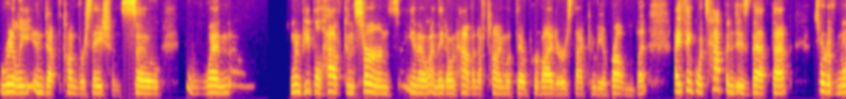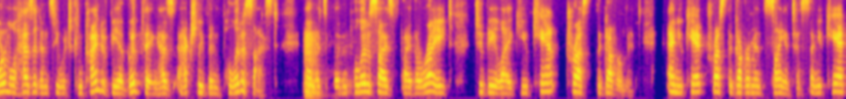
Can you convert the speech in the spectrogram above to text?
really in-depth conversations. So when when people have concerns you know and they don't have enough time with their providers that can be a problem but i think what's happened is that that sort of normal hesitancy which can kind of be a good thing has actually been politicized mm. and it's been politicized by the right to be like you can't trust the government and you can't trust the government scientists and you can't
